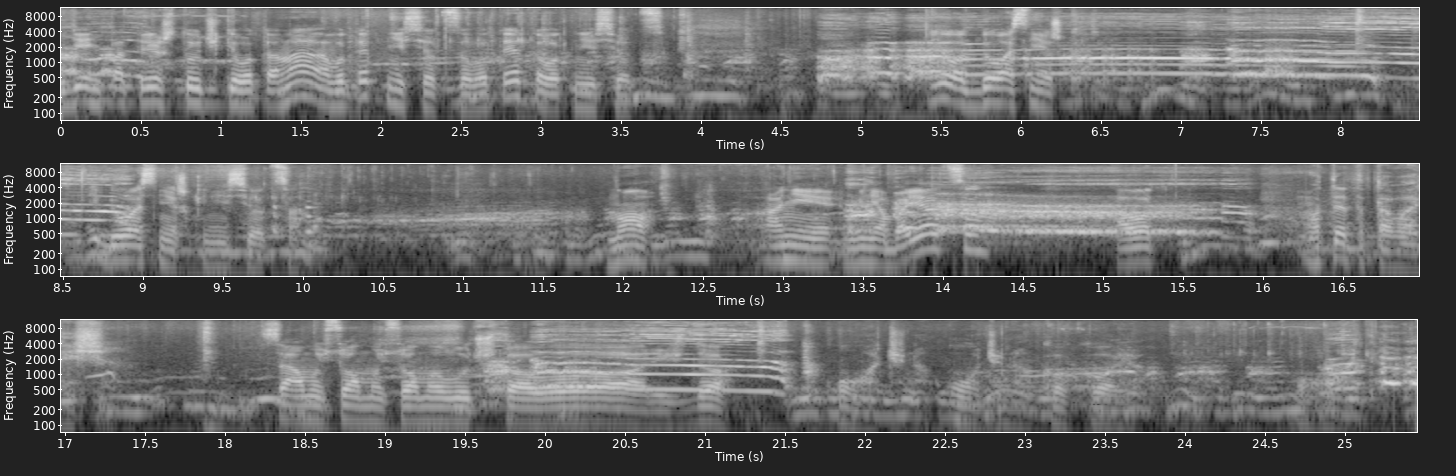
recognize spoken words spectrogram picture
В день по три штучки. Вот она, вот это несется, вот это вот несется. И вот Белоснежка. И Белоснежка несется. Но они меня боятся. А вот, вот это товарищ. Самый-самый-самый лучший товарищ, да. Очень, очень какое. Вот.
